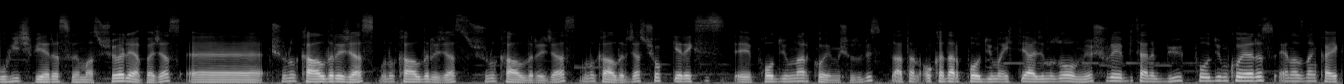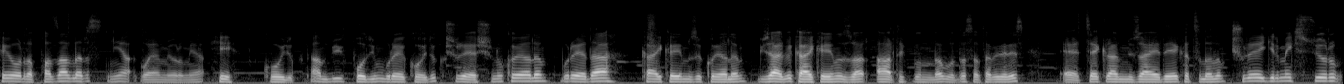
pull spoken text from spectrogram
Bu hiçbir yere sığmaz. Şöyle yapacağız. Ee, şunu kaldıracağız. Bunu kaldıracağız. Şunu kaldıracağız. Bunu kaldıracağız. Çok gereksiz e, podyumlar koymuşuz biz. Zaten o kadar podyuma ihtiyacımız olmuyor. Şuraya bir tane büyük podyum koyarız. En azından kaykayı orada pazarlarız. Niye koyamıyorum ya? Hi koyduk. Tamam büyük podyum buraya koyduk. Şuraya şunu koyalım. Buraya da kaykayımızı koyalım. Güzel bir kaykayımız var. Artık bunu da burada satabiliriz. Evet tekrar müzayedeye katılalım. Şuraya girmek istiyorum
